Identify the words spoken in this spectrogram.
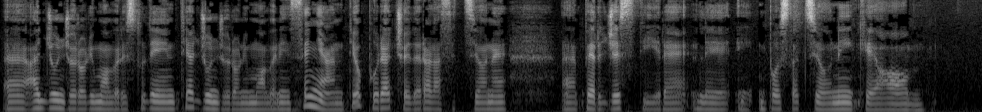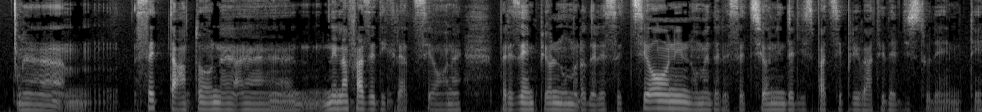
eh, aggiungere o rimuovere studenti, aggiungere o rimuovere insegnanti oppure accedere alla sezione eh, per gestire le impostazioni che ho settato ne, nella fase di creazione, per esempio il numero delle sezioni, il nome delle sezioni degli spazi privati degli studenti.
